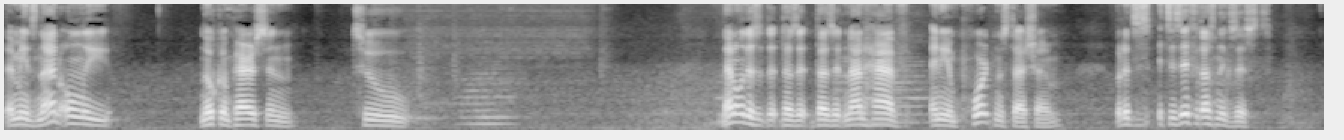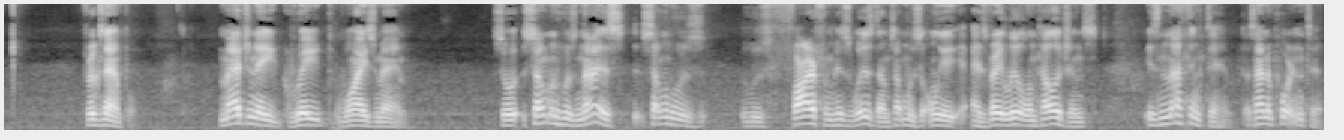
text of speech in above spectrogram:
That means not only no comparison to not only does it, does it, does it not have any importance to Hashem, but it's, it's as if it doesn't exist. For example, imagine a great wise man. So someone who's not as, someone who's, who's far from his wisdom, someone who's only has very little intelligence, is nothing to him. That's not important to him.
